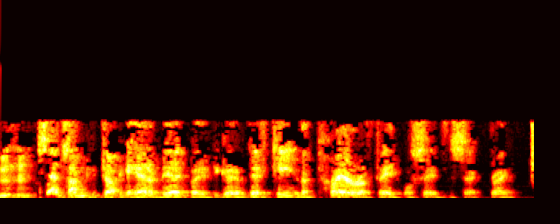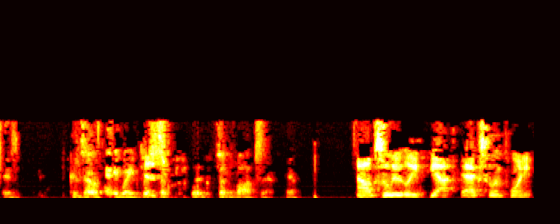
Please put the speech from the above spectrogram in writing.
mm-hmm. since I'm jumping ahead a bit, but if you go to 15, the prayer of faith will save the sick, right? So anyway, just some, some thoughts there. Yeah. Absolutely. Yeah. Excellent point.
